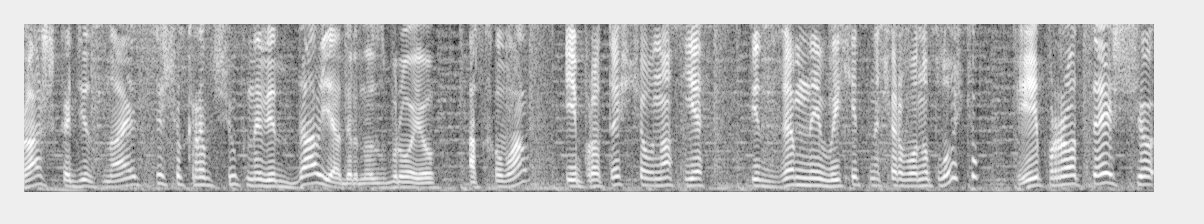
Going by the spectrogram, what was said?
Рашка дізнається, що Кравчук не віддав ядерну зброю, а сховав? І про те, що в нас є підземний вихід на Червону площу? І про те, що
